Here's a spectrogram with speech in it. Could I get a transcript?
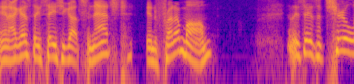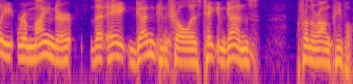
And I guess they say she got snatched in front of mom. And they say it's a cheerily reminder that, hey, gun control is taking guns from the wrong people.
